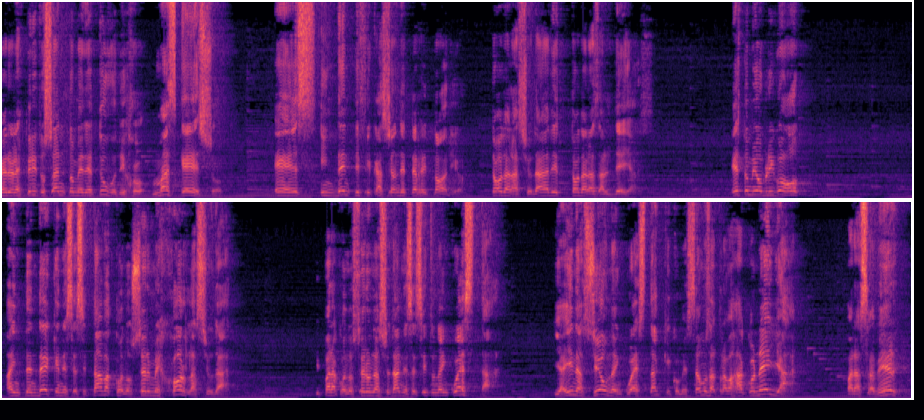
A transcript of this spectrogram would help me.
Pero el Espíritu Santo me detuvo, dijo, más que eso, es identificación de territorio. Todas las ciudades, todas las aldeas. Esto me obligó a entender que necesitaba conocer mejor la ciudad. Y para conocer una ciudad necesito una encuesta. Y ahí nació una encuesta que comenzamos a trabajar con ella para saber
